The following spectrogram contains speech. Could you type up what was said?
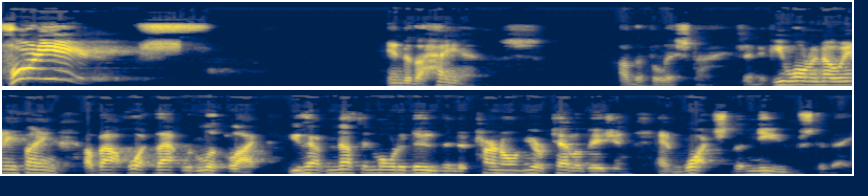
Forty years! Into the hands of the Philistines. And if you want to know anything about what that would look like, you have nothing more to do than to turn on your television and watch the news today.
